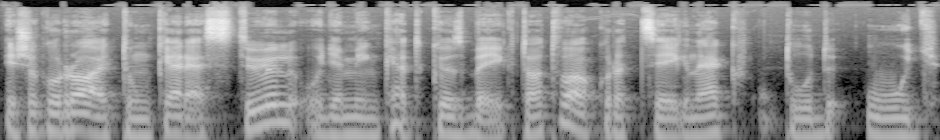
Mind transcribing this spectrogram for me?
és akkor rajtunk keresztül, ugye minket közbeiktatva, akkor a cégnek tud úgy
